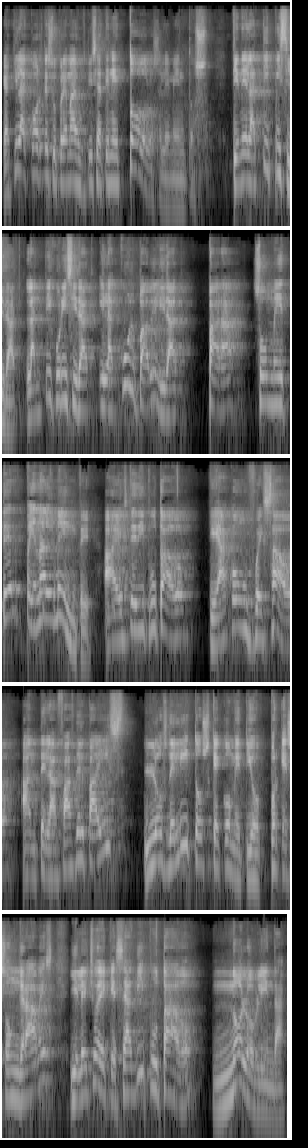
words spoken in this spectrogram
que aquí la Corte Suprema de Justicia tiene todos los elementos. Tiene la tipicidad, la antijuricidad y la culpabilidad para someter penalmente a este diputado que ha confesado ante la faz del país los delitos que cometió, porque son graves y el hecho de que sea diputado no lo blinda,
